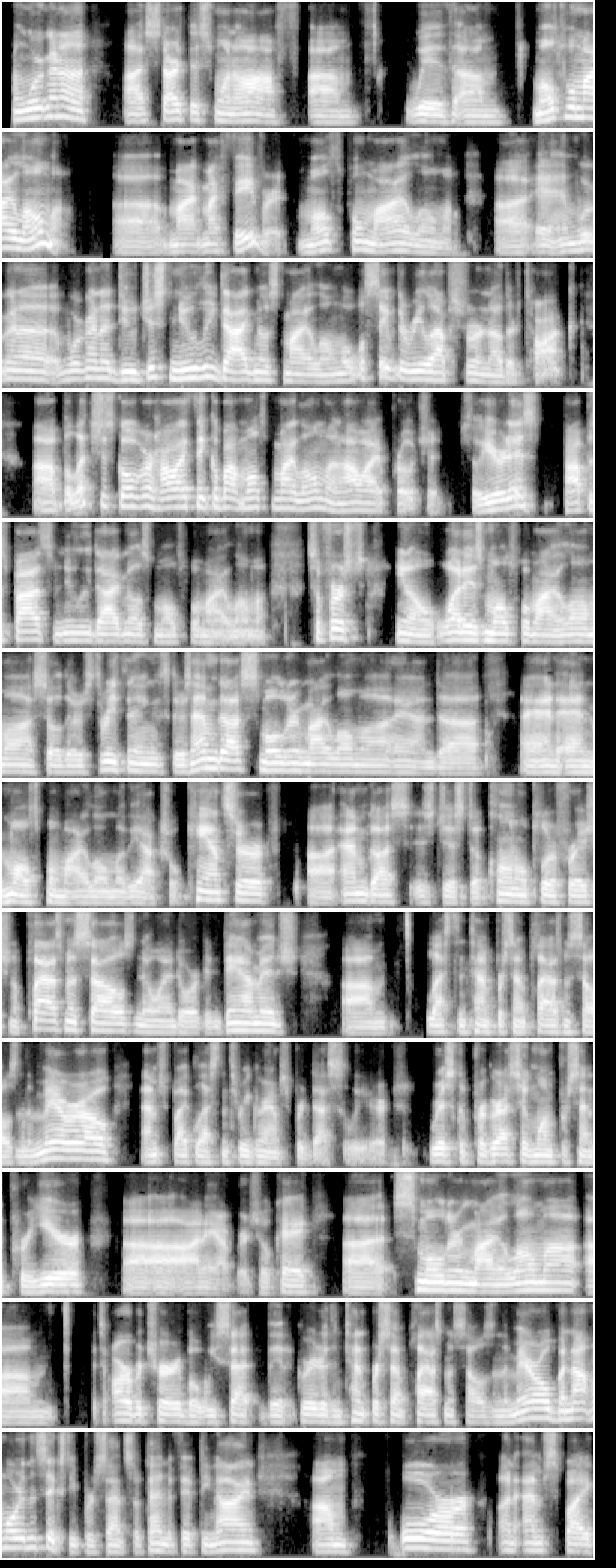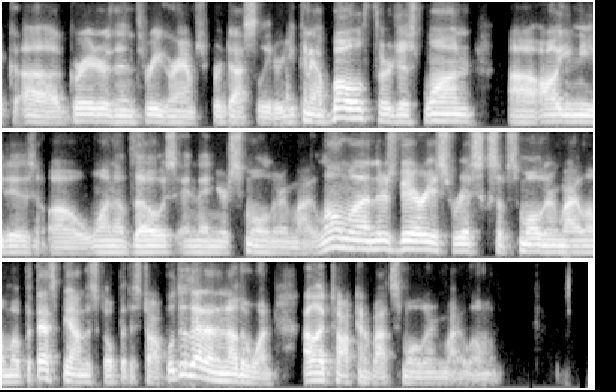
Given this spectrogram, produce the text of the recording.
And we're to uh, start this one off um, with um, multiple myeloma. Uh, my my favorite, multiple myeloma. Uh, and we're gonna we're gonna do just newly diagnosed myeloma. We'll save the relapse for another talk. Uh, but let's just go over how I think about multiple myeloma and how I approach it. So here it is, Papa's some newly diagnosed multiple myeloma. So first, you know, what is multiple myeloma? So there's three things. There's MGUS, smoldering myeloma, and uh, and and multiple myeloma, the actual cancer. Uh, MGUS is just a clonal proliferation of plasma cells, no end organ damage um, less than 10% plasma cells in the marrow, M spike less than three grams per deciliter. Risk of progressing 1% per year uh, on average, okay? Uh, smoldering myeloma, um, it's arbitrary, but we set that greater than 10% plasma cells in the marrow, but not more than 60%, so 10 to 59. Um, or an M spike uh, greater than three grams per deciliter. You can have both or just one. Uh, all you need is uh, one of those, and then you're smoldering myeloma. And there's various risks of smoldering myeloma, but that's beyond the scope of this talk. We'll do that on another one. I like talking about smoldering myeloma.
